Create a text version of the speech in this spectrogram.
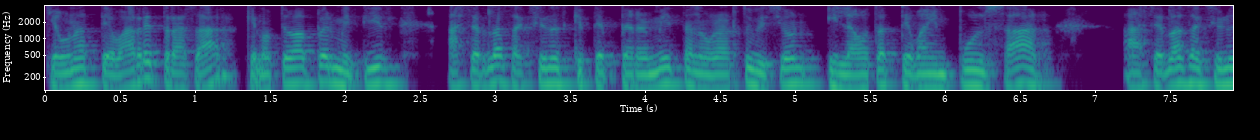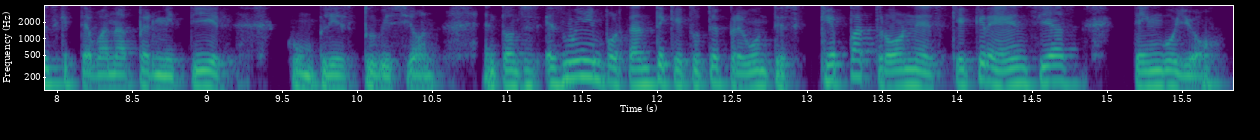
que una te va a retrasar, que no te va a permitir hacer las acciones que te permitan lograr tu visión y la otra te va a impulsar hacer las acciones que te van a permitir cumplir tu visión. Entonces, es muy importante que tú te preguntes, ¿qué patrones, qué creencias tengo yo?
